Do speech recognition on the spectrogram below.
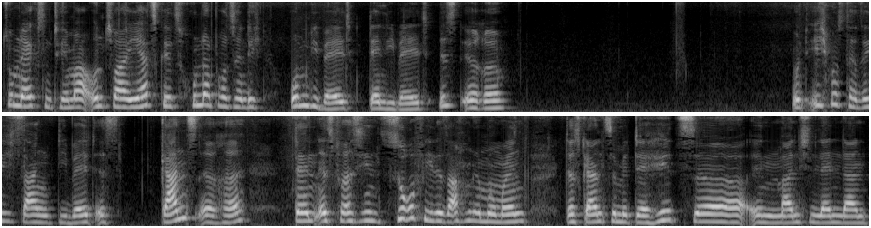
zum nächsten Thema. Und zwar jetzt geht es hundertprozentig um die Welt, denn die Welt ist irre. Und ich muss tatsächlich sagen, die Welt ist ganz irre, denn es passieren so viele Sachen im Moment. Das Ganze mit der Hitze in manchen Ländern,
